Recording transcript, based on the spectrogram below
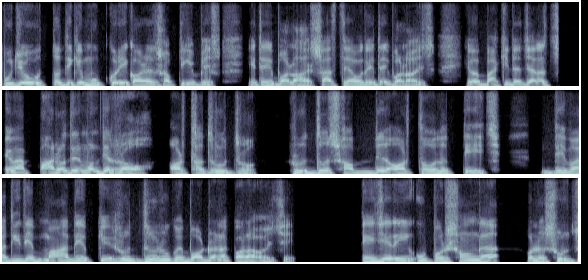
পুজো উত্তর দিকে মুখ করেই করা সব থেকে বেশ এটাই বলা হয়। শাস্ত্রে আমাদের এটাই বলা হয়েছে। এবার বাকিটা যারা এবার পারদের মধ্যে র, অর্থাৎ রুদ্র। রুদ্র শব্দের অর্থ হলো তেজ। দেবাদিদেব মহাদেবকে রুদ্র রূপে বর্ণনা করা হয়েছে। তেজের এই উপর সংজ্ঞা হলো সূর্য।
